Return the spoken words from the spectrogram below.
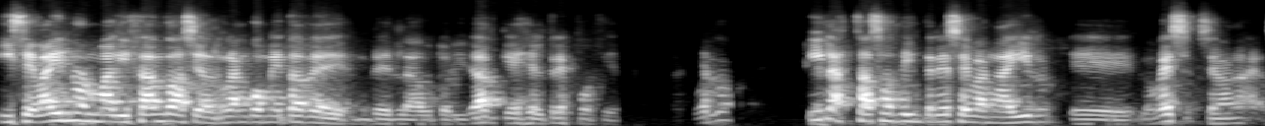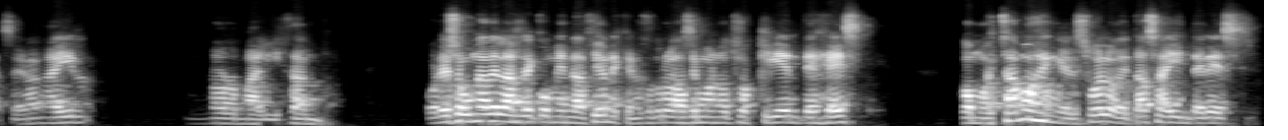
y se va a ir normalizando hacia el rango meta de, de la autoridad, que es el 3%. ¿De acuerdo? Y las tasas de interés se van a ir, eh, ¿lo ves? Se van a, se van a ir normalizando. Por eso una de las recomendaciones que nosotros hacemos a nuestros clientes es, como estamos en el suelo de tasa de interés,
